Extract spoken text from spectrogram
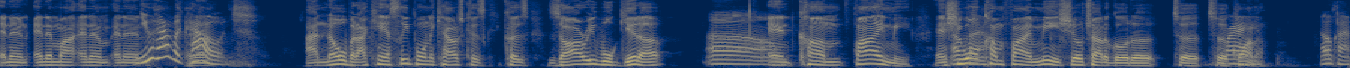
And then and then my and then and then You have a then- couch. I know, but I can't sleep on the couch because because Zari will get up Oh. and come find me, and she Okay. won't come find me. She'll try to go to to to Right. Okay.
